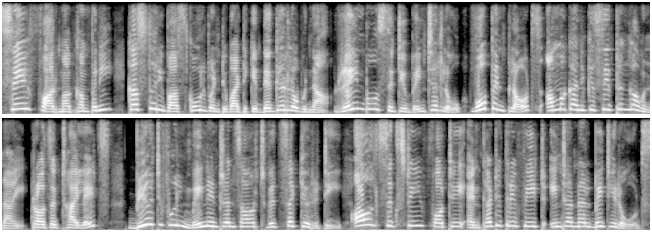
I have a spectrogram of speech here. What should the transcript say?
safe pharma company Kasturba school వంటి వాటికి దగ్గరలో ఉన్న రెయిన్బో సిటీ వెంచర్లో ఓపెన్ ప్లాట్స్ అమ్మకానికి సిద్ధంగా ఉన్నాయి. Project highlights beautiful main entrance arch with security all sixty forty and thirty three feet internal BT roads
